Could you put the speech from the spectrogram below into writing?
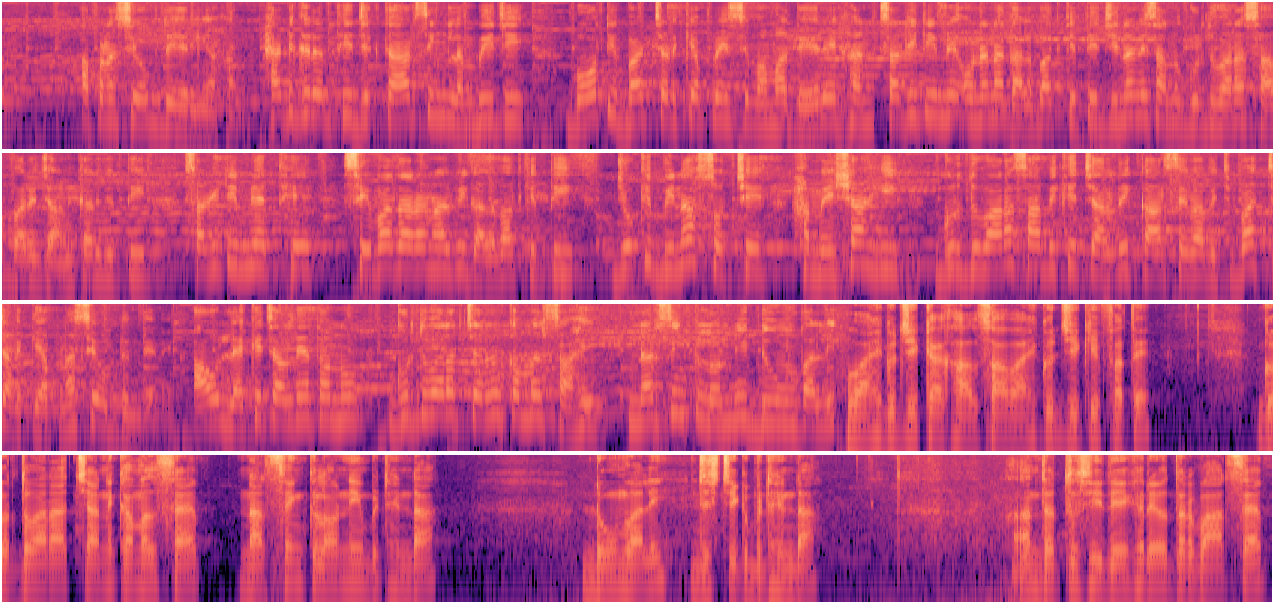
ਆਪਣਾ ਸਹਿਯੋਗ ਦੇ ਰਹੀਆਂ ਹਨ। ਹੈੱਡ ਗ੍ਰੰਥੀ ਜਗਤਾਰ ਸਿੰਘ ਲੰਬੀ ਜੀ ਬਹੁਤ ਹੀ ਵੱਧ ਚੜ ਕੇ ਆਪਣੀ ਸੇਵਾਵਾਂ ਦੇ ਰਹੇ ਹਨ। ਸਾਡੀ ਟੀਮ ਨੇ ਉਹਨਾਂ ਨਾਲ ਗੱਲਬਾਤ ਕੀਤੀ, ਜਿਨ੍ਹਾਂ ਨੇ ਸਾਨੂੰ ਗੁਰਦੁਆਰਾ ਸਾਹਿਬ ਬਾਰੇ ਜਾਣਕਾਰੀ ਦਿੱਤੀ। ਸਾਡੀ ਟੀਮ ਨੇ ਇੱਥੇ ਸੇਵਾਦਾਰਾਂ ਨਾਲ ਵੀ ਗੱਲਬਾਤ ਕੀਤੀ, ਜੋ ਕਿ ਬਿਨਾਂ ਸੋਚੇ ਹਮੇਸ਼ਾ ਹੀ ਗੁਰਦੁਆਰਾ ਸਾਹਿਬ ਵਿਖੇ ਚੱਲ ਰਹੀ ਕਾਰ ਸੇਵਾ ਵਿੱਚ ਵੱਧ ਚੜ ਕੇ ਆਪਣਾ ਸਹਿਯੋਗ ਦਿੰਦੇ ਨੇ। ਆਓ ਲੈ ਕੇ ਚੱਲਦੇ ਹਾਂ ਤੁਹਾਨੂੰ Gurdwara Charan Kamal Sahib nursing colony doom ਵਾਲੀ। ਵਾਹਿਗੁਰੂ ਜੀ ਕਾ ਖਾਲਸਾ, ਵਾਹਿਗੁਰੂ ਜੀ ਕੀ ਫਤਿਹ। Gurdwara Charan Kamal Sahib nursing colony, Bathinda. Doom Wali district Bathinda. ਅੰਦਰ ਤੁਸੀਂ ਦੇਖ ਰਹੇ ਹੋ ਦਰਬਾਰ ਸਾਹਿਬ।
